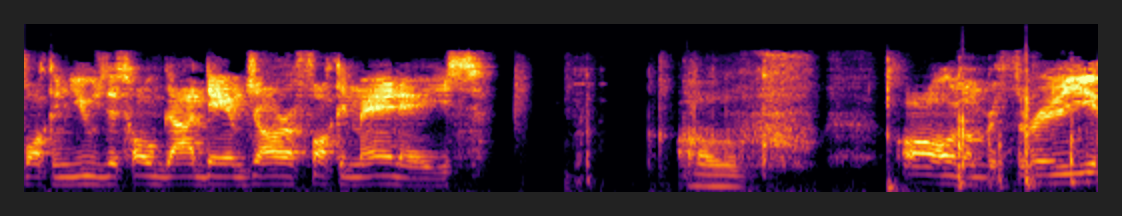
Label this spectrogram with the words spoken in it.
Fucking use this whole goddamn jar of fucking mayonnaise. Oh. Oh, number three.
